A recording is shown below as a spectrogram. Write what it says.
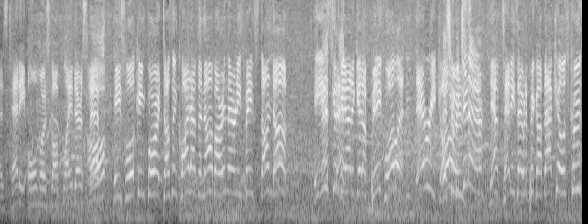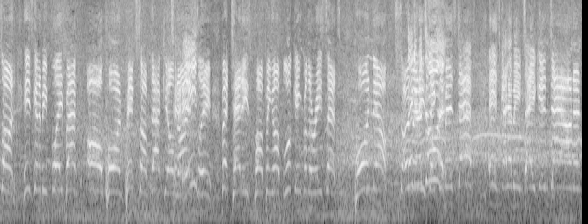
As Teddy almost got played there, Smith. Oh. He's looking for it, doesn't quite have the Nabar in there, and he's been stunned up. He is going to be able to get a big wallet, and there he goes. This could be Jin Air. Yep, Teddy's able to pick up that kill as Kuzan. He's going to be flayed back. Oh, Pawn picks up that kill Teddy? nicely, but Teddy's popping up looking for the resets. Pawn now, so They're many things of his death. He's going to be taken down and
